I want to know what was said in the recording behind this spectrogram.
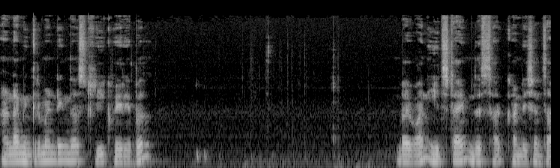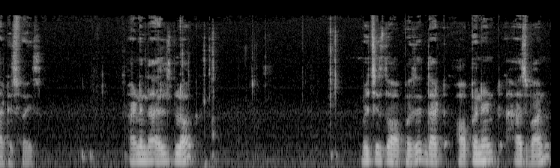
And I'm incrementing the streak variable by 1 each time this condition satisfies. And in the else block, which is the opposite that opponent has won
